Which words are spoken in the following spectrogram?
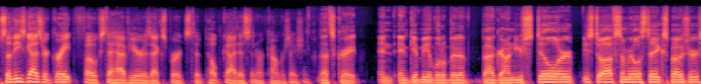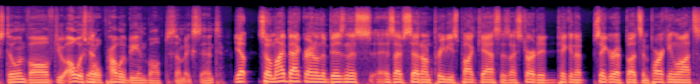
So these guys are great folks to have here as experts to help guide us in our conversation. That's great. And and give me a little bit of background. You still are you still have some real estate exposure, still involved. You always Yep. will probably be involved to some extent. Yep. So my background on the business, as I've said on previous podcasts, is I started picking up cigarette butts in parking lots.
